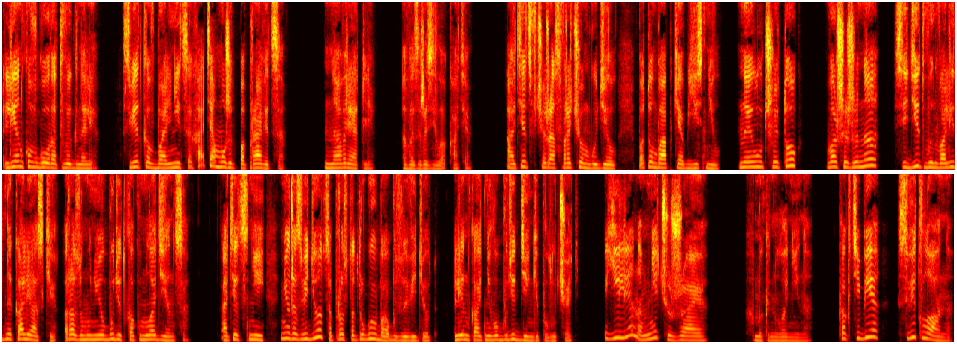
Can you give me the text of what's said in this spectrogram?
«Ленку в город выгнали. Светка в больнице, хотя может поправиться». «Навряд ли», — возразила Катя. «Отец вчера с врачом гудел, потом бабке объяснил. Наилучший итог — ваша жена сидит в инвалидной коляске, разум у нее будет, как у младенца». Отец с ней не разведется, просто другую бабу заведет. Ленка от него будет деньги получать. «Елена мне чужая», — хмыкнула Нина. «Как тебе, Светлана.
